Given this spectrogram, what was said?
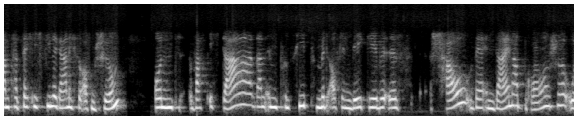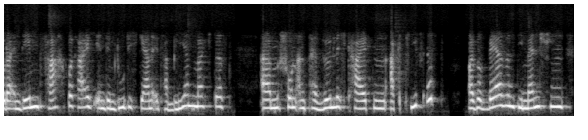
haben tatsächlich viele gar nicht so auf dem Schirm. Und was ich da dann im Prinzip mit auf den Weg gebe, ist, schau, wer in deiner Branche oder in dem Fachbereich, in dem du dich gerne etablieren möchtest, ähm, schon an Persönlichkeiten aktiv ist. Also wer sind die Menschen,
